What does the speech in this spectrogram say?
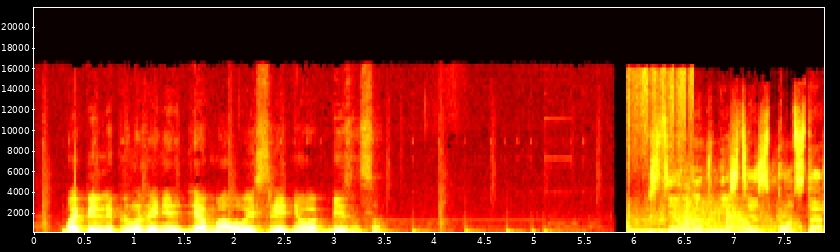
– мобильное приложение для малого и среднего бизнеса. Сделано вместе с Podster.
